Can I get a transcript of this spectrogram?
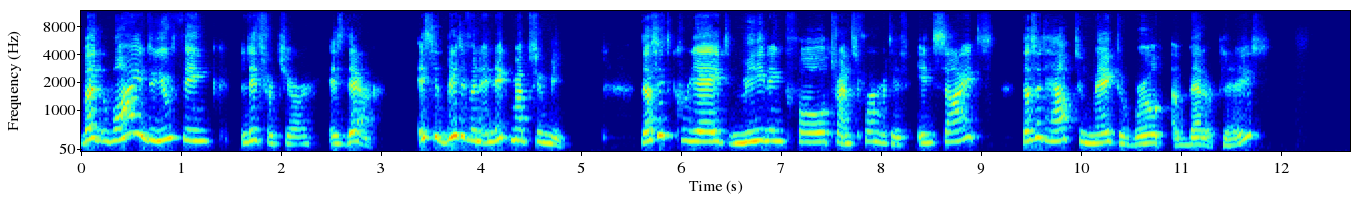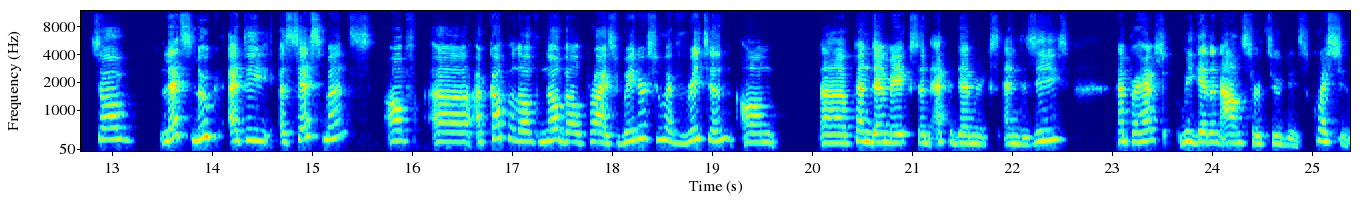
But why do you think literature is there? It's a bit of an enigma to me. Does it create meaningful, transformative insights? Does it help to make the world a better place? So let's look at the assessments of uh, a couple of Nobel Prize winners who have written on uh, pandemics and epidemics and disease. And perhaps we get an answer to this question.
